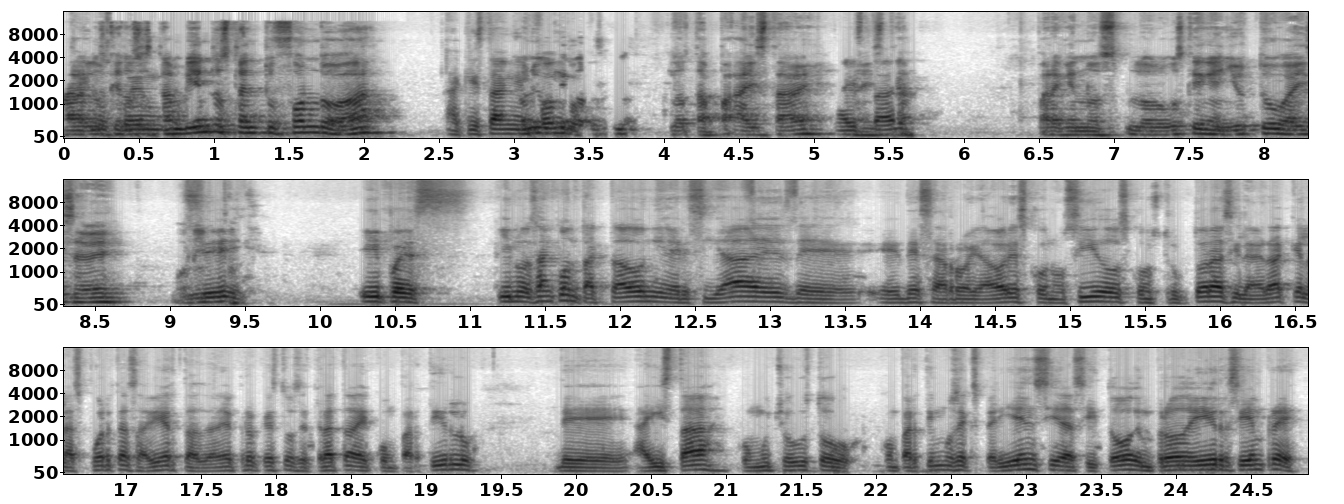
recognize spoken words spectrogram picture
Para los que nos están viendo, está en tu fondo, ¿ah? Aquí está en el fondo. Lo, tapa, ahí está, ¿ve? Ahí, está. Para que nos lo busquen en YouTube, ahí se ve bonito. Sí. Y pues y nos han contactado universidades de eh, desarrolladores conocidos, constructoras y la verdad que las puertas abiertas, yo creo que esto se trata de compartirlo, de ahí está, con mucho gusto compartimos experiencias y todo en pro de ir siempre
